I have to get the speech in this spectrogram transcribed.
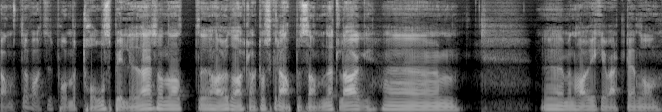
rant det faktisk på med tolv spillere der, sånn at har jo da klart å skrape sammen et lag. Men har jo ikke vært en sånn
